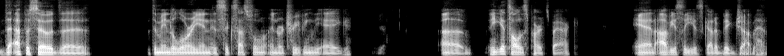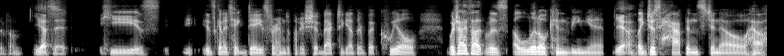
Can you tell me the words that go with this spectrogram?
the episode, the the Mandalorian is successful in retrieving the egg. Yeah. Uh, he gets all his parts back, and obviously he's got a big job ahead of him. Yes. That he is. It's going to take days for him to put his ship back together. But Kuiil, which I thought was a little convenient, Yeah. like just happens to know how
